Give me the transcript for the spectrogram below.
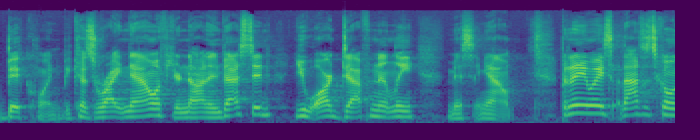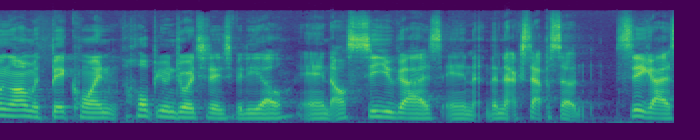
Bitcoin. Because right now, if you're not invested, you are definitely missing out. But, anyways, that's what's going on with Bitcoin. Hope you enjoyed today's video, and I'll see you guys in the next episode. See you guys.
